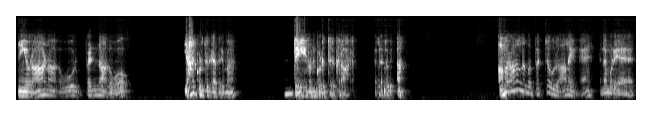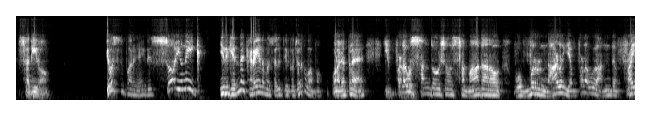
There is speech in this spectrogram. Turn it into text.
நீங்க ஒரு ஆணாகவோ ஒரு பெண்ணாகவோ யார் கொடுத்திருக்கா தெரியுமா? தேவன் கொடுத்திருக்கிறார். அவரால் நம்ம பெற்ற ஒரு ஆலயங்க நம்முடைய சரீரம். யோசித்து பாருங்க இது சோ யுனிக் இதுக்கு என்ன கரையை நம்ம செலுத்தி இருக்கோம் சொல்லுங்க பார்ப்போம். உலகத்துல இவ்வளவு சந்தோஷம் சமாதானம் ஒவ்வொரு நாளும் எவ்வளவு அந்த ஃப்ரை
